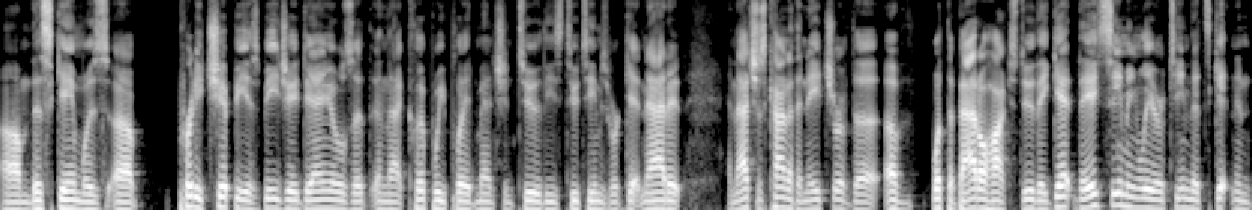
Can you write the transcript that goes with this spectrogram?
Um, this game was uh, pretty chippy, as BJ Daniels in that clip we played mentioned too. These two teams were getting at it, and that's just kind of the nature of the of what the Battlehawks do. They get they seemingly are a team that's getting in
